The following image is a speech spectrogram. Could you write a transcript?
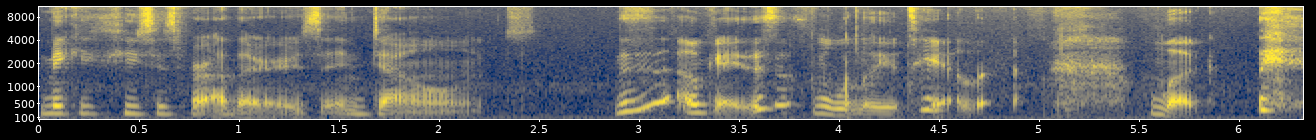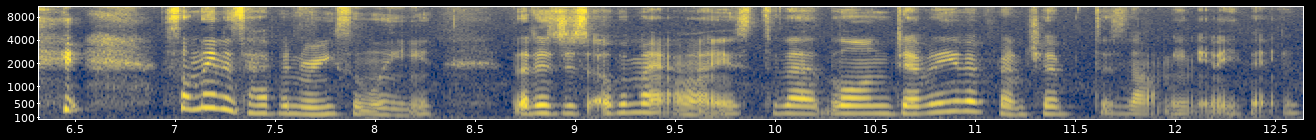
make excuses for others and don't. This is okay, this is literally a tale. Look, something has happened recently that has just opened my eyes to that the longevity of a friendship does not mean anything.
